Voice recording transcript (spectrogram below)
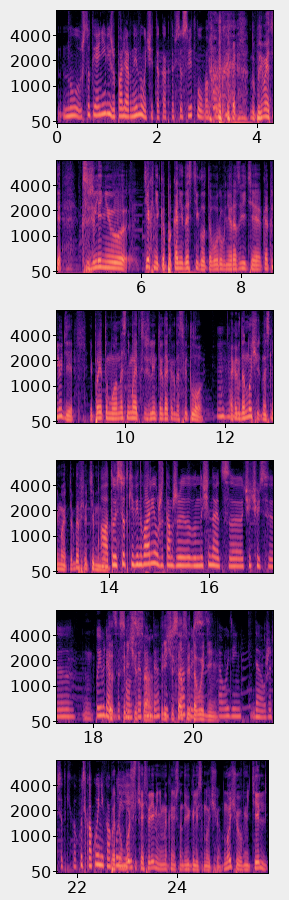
ну, что-то я не вижу полярной ночи-то как-то все светло вокруг. Ну, понимаете, к сожалению, техника пока не достигла того уровня развития, как люди, и поэтому она снимает, к сожалению, тогда, когда светло. Угу. А когда ночью нас снимает, тогда все темно. А, то есть все-таки в январе уже там же начинается чуть-чуть э, появляться Три солнце. Часа. Так, да? Три часа, часа световой день. Световой день, да, уже все-таки хоть какой-никакой Поэтому есть. большую часть времени мы, конечно, двигались ночью. Ночью в метель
